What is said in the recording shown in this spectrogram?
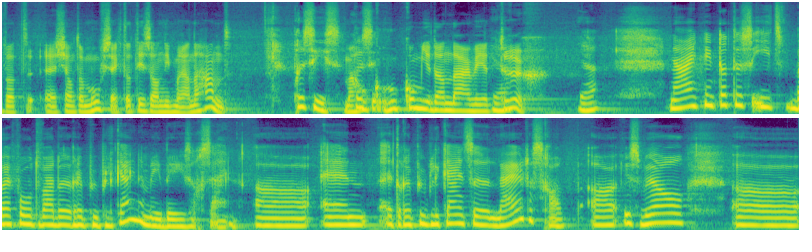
wat Chantal Mouffe zegt, dat is al niet meer aan de hand. Precies. Maar precies. Hoe, hoe kom je dan daar weer ja. terug? Ja. Nou, ik denk dat is iets bijvoorbeeld waar de Republikeinen mee bezig zijn. Uh, en het Republikeinse leiderschap uh, is wel uh,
